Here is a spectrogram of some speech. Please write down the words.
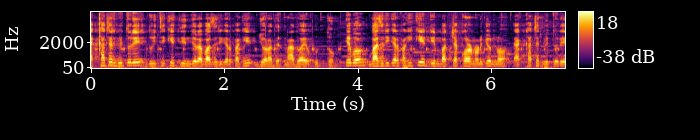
এক খাঁচার ভিতরে দুই থেকে তিন জোড়া বাজারিকার পাখি জোড়া না দেওয়াই উত্তম। এবং বাজারিকার পাখিকে ডিম বাচ্চা করানোর জন্য এক খাঁচার ভিতরে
